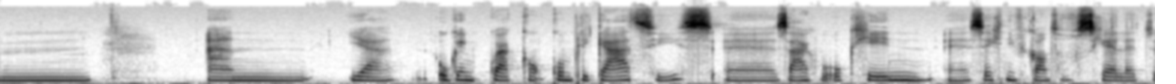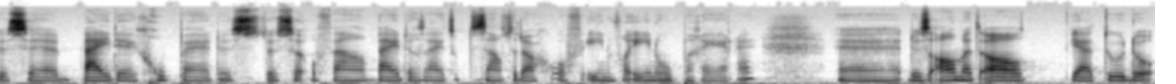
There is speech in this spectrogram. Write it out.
Um, en ja, ook in qua complicaties zagen we ook geen significante verschillen tussen beide groepen. Dus tussen ofwel beiderzijds op dezelfde dag of één voor één opereren. dus al met al ja, door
